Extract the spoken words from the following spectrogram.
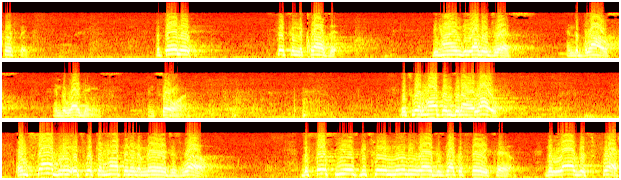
perfect. But then it sits in the closet behind the other dress and the blouse and the leggings and so on. It's what happens in our life. And sadly, it's what can happen in a marriage as well. The first years between newlyweds is like a fairy tale. The love is fresh.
